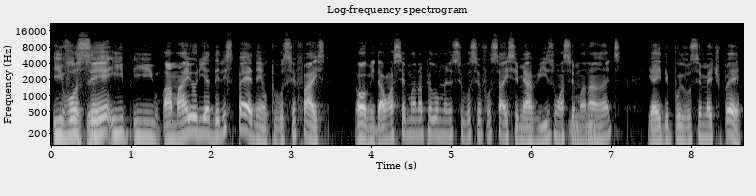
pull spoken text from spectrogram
E com você, e, e a maioria deles pedem é o que você faz. Ó, me dá uma semana pelo menos se você for sair. Você me avisa uma semana Uhum. antes, e aí depois você mete o pé.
